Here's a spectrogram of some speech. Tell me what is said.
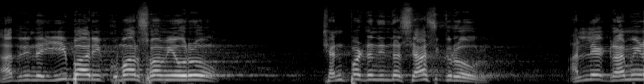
ಆದ್ದರಿಂದ ಈ ಬಾರಿ ಕುಮಾರಸ್ವಾಮಿಯವರು, ಚನ್ನಪಟ್ಟಣದಿಂದ ಶಾಸಕರು ಅವರು, ಅಲ್ಲೇ ಗ್ರಾಮೀಣ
